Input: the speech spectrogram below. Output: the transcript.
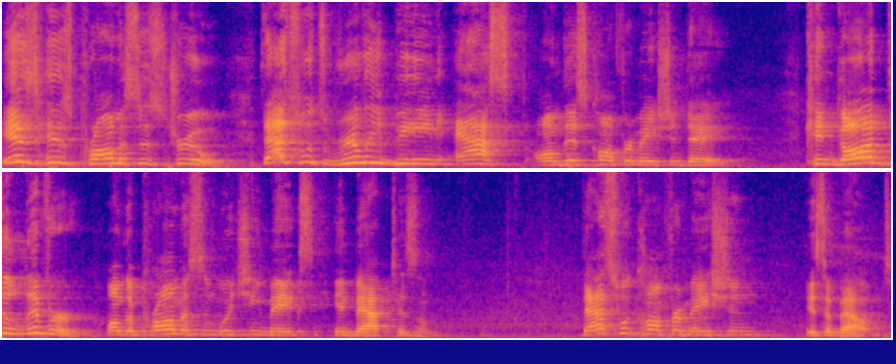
Is his promises true? That's what's really being asked on this confirmation day. Can God deliver on the promise in which he makes in baptism? That's what confirmation is about.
